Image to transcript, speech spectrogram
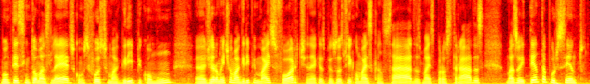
vão ter sintomas leves, como se fosse uma gripe comum. É, geralmente é uma gripe mais forte, né, que as pessoas ficam mais cansadas, mais prostradas, mas 80% é,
